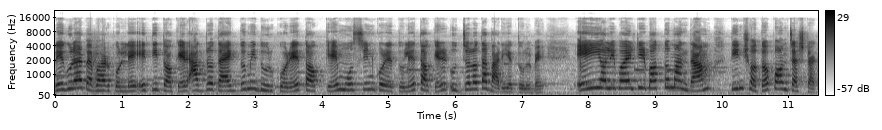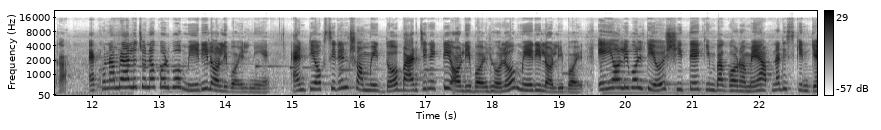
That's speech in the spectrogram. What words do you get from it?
রেগুলার ব্যবহার করলে এটি ত্বকের আর্দ্রতা একদমই দূর করে ত্বককে মসৃণ করে তুলে ত্বকের উজ্জ্বলতা বাড়িয়ে তুলবে। এই অলিভ অয়েলটির বর্তমান দাম তিনশত টাকা। এখন আমরা আলোচনা করব মেরিল অলিভ অয়েল নিয়ে। অ্যান্টিঅক্সিডেন্ট সমৃদ্ধ ভার্জিন একটি অলিভ অয়েল হলো মেরিল অলিভ অয়েল। এই অলিভ অয়েলটিও শীতে কিংবা গরমে আপনার স্কিনকে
